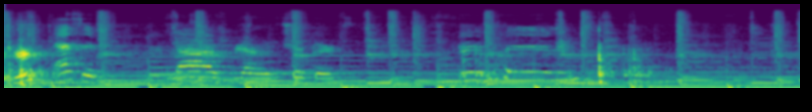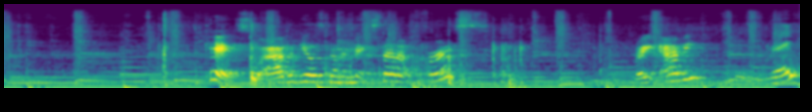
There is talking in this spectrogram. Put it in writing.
sugar? Yes, I love brown sugar. Okay, so Abigail's gonna mix that up for us. Right, Abby? Right?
